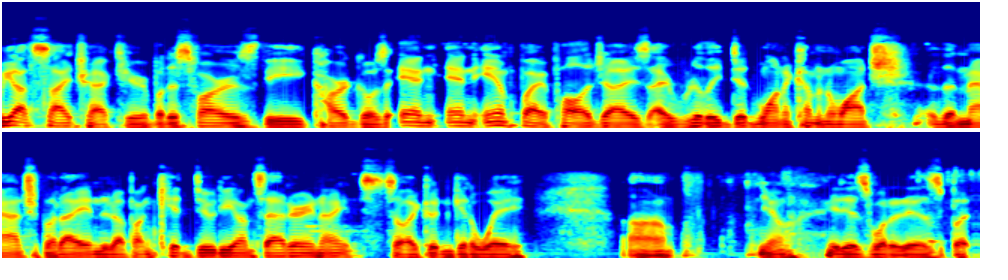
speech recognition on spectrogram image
we got sidetracked here, but as far as the card goes, and and Imp, I apologize. I really did want to come and watch the match, but I ended up on kid duty on Saturday night, so I couldn't get away. Um, you know, it is what it is. But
